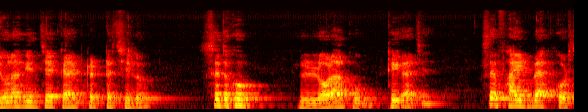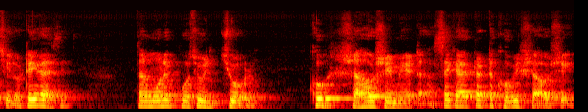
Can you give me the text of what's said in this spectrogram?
জোনাকির যে ক্যারেক্টারটা ছিল, সে তো খুব লড়াকু, ঠিক আছে? সে ফাইট ব্যাক করছিল, ঠিক আছে? তার মনে প্রচুর জোর, খুব সাহসী মেয়েটা, সে ক্যারেক্টারটা খুবই সাহসী।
